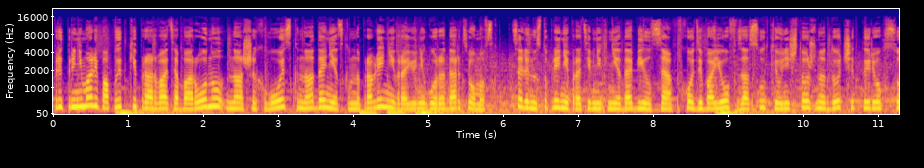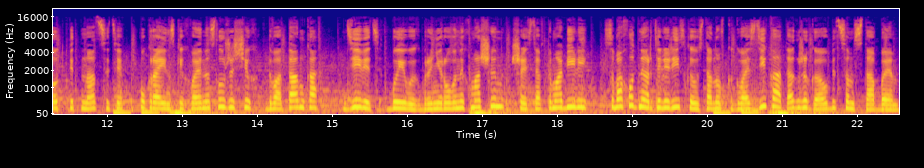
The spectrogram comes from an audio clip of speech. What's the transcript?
предпринимали попытки прорвать оборону наших войск на Донецком направлении в районе города Артемовск. Цели наступления противник не добился. В ходе боев за сутки уничтожено до 415 украинских военнослужащих, два танка, 9 боевых бронированных машин, 6 автомобилей, самоходная артиллерийская установка «Гвоздика», а также гаубица МСТА-Б.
